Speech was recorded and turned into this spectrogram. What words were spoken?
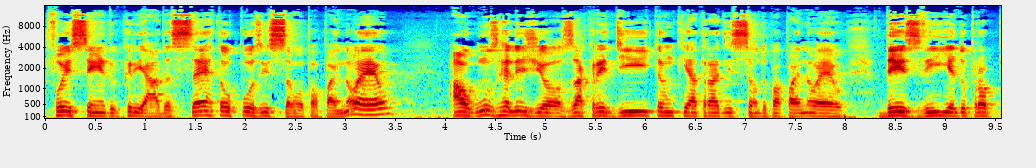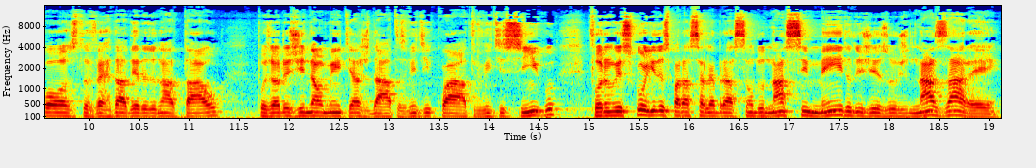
foi sendo criada certa oposição ao Papai Noel. Alguns religiosos acreditam que a tradição do Papai Noel desvia do propósito verdadeiro do Natal pois originalmente as datas 24 e 25 foram escolhidas para a celebração do nascimento de Jesus de Nazaré,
